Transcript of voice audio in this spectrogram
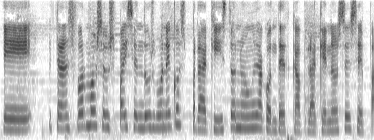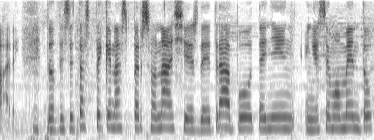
e transforma os seus pais en dous bonecos para que isto non acontezca, para que non se separe. Entonces, estas pequenas personaxes de trapo teñen en ese momento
